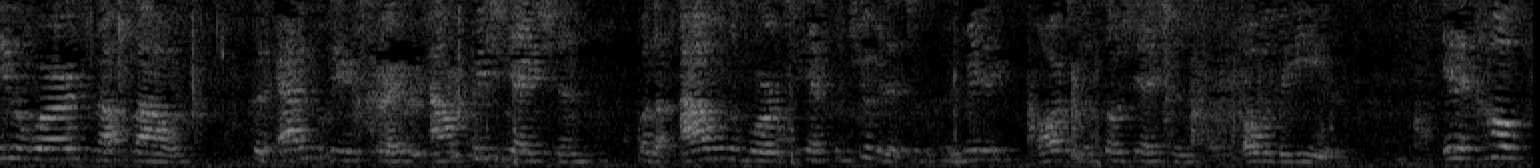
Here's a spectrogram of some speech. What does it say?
Neither words nor flowers could adequately express our appreciation for the hours of work she has contributed to the committee or to the association over the years. It is hoped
